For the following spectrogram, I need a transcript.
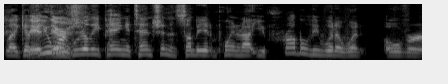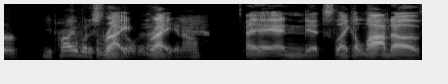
Like if There- you weren't really paying attention and somebody didn't point it out, you probably would have went over. You probably would have slipped Right, over that. right. You know. And it's like a lot of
